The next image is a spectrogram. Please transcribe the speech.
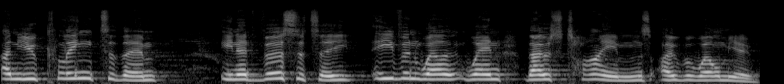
and you cling to them in adversity, even when those times overwhelm you.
